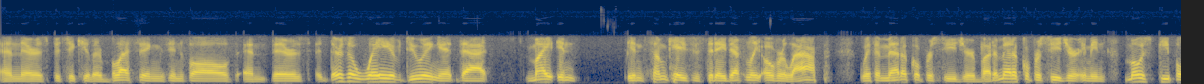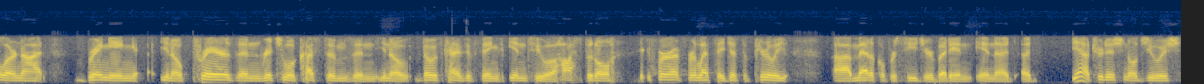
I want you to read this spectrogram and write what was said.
and there's particular blessings involved, and there's there's a way of doing it that might in in some cases today definitely overlap with a medical procedure. But a medical procedure, I mean, most people are not bringing you know prayers and ritual customs and you know those kinds of things into a hospital for for let's say just a purely uh, medical procedure. But in in a, a yeah traditional Jewish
